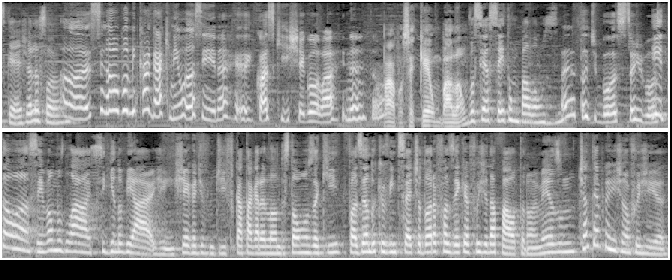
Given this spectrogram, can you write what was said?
Pex Cash, olha só. Ah, senão eu vou me cagar, que nem o Ansem, né? Quase que chegou lá, né? Então... Ah, você quer um balão? Você aceita um balãozinho? É, eu tô de boa, tô de boa. Então, Ansem, vamos lá, seguindo viagem. Chega de, de ficar tagarelando, estamos aqui fazendo o que o 27 adora fazer, que é fugir da pauta, não é mesmo? Tinha tempo que a gente não fugia,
